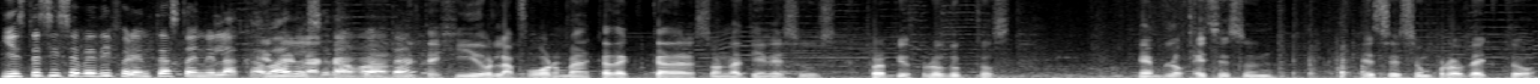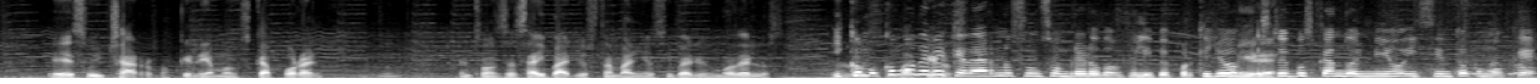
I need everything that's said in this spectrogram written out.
Y este sí se ve diferente hasta en el acabado, en el acabado, el tejido, la forma, cada, cada zona tiene sus propios productos. Por ejemplo, ese es un, ese es un producto, es un charro que le llamamos caporal. Entonces hay varios tamaños y varios modelos. ¿Y cómo, cómo debe quedarnos un sombrero, don Felipe? Porque yo estoy buscando el mío y siento como que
